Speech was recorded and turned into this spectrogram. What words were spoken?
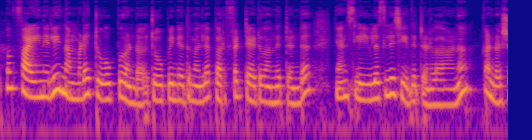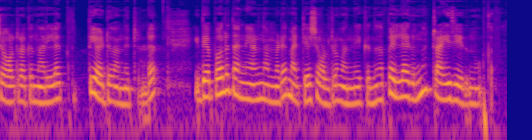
അപ്പം ഫൈനലി നമ്മുടെ ടോപ്പ് കണ്ടോ? ടോപ്പിന്റെ ഇത് നല്ല പെർഫെക്റ്റ് ആയിട്ട് വന്നിട്ടുണ്ട്. ഞാൻ സ്ലീവ്ലെസ്സിൽ ചെയ്തിട്ടുള്ളതാണ്. കണ്ടോ? ഷോൾഡറൊക്കെ നല്ല കൃത്യമായിട്ട് വന്നിട്ടുണ്ട്. ഇതേപോലെ തന്നെയാണ് നമ്മുടെ മറ്റേ ഷോൾഡറും വന്നിരിക്കുന്നത് അപ്പോൾ എല്ലാവരും ഒന്ന് ട്രൈ ചെയ്ത് നോക്കുക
